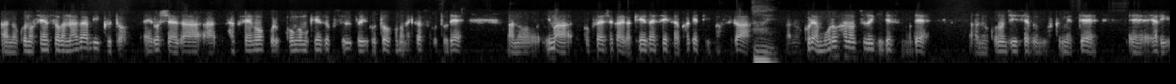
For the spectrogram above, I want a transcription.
あのこの戦争が長引くと、えー、ロシアが作戦を今後も継続するということをほのめかすことで、あの今、国際社会が経済制裁をかけていますが、はい、あのこれは諸刃の剣ですので、あのこの G7 も含めて、えー、やはり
